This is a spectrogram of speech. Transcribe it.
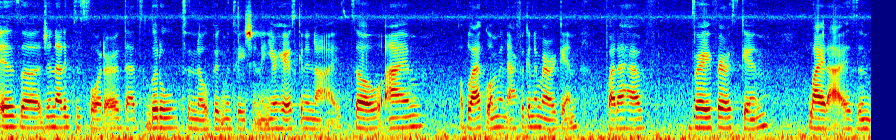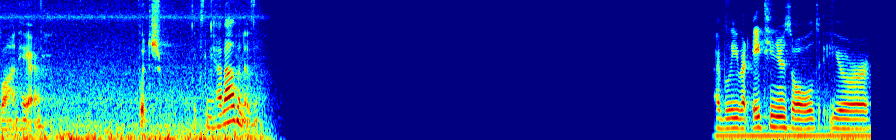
is a genetic disorder that's little to no pigmentation in your hair, skin, and eyes. So I'm a black woman, African American, but I have very fair skin, light eyes, and blonde hair, which makes me have albinism. I believe at 18 years old, you're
